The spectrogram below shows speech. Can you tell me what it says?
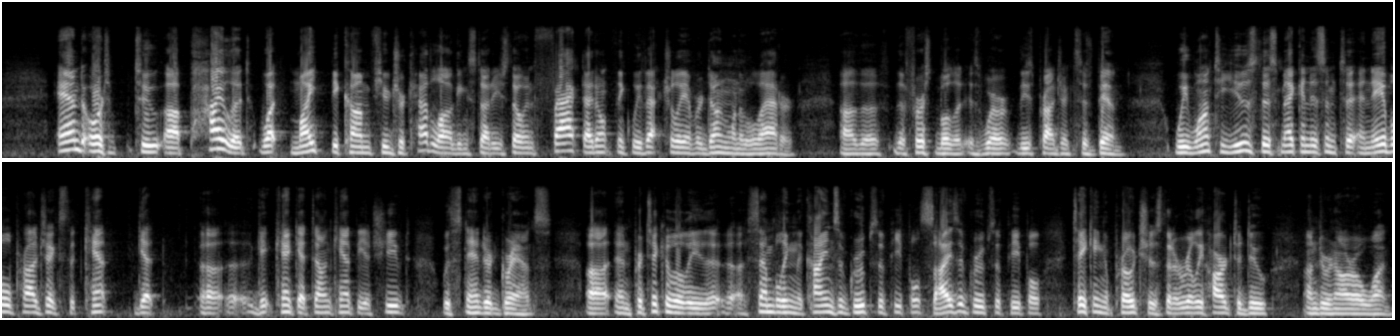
and or to, to uh, pilot what might become future cataloging studies, though in fact I don't think we've actually ever done one of the latter. Uh, the, the first bullet is where these projects have been. We want to use this mechanism to enable projects that can't get, uh, uh get can't get done, can't be achieved with standard grants, uh, and particularly the, assembling the kinds of groups of people, size of groups of people, taking approaches that are really hard to do under an R01.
